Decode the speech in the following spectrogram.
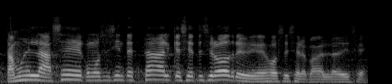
estamos en la C, ¿cómo se siente estar? ¿Qué sientes y lo otro? Y José se le paga el lado y dice,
